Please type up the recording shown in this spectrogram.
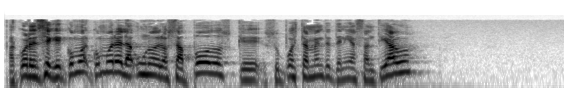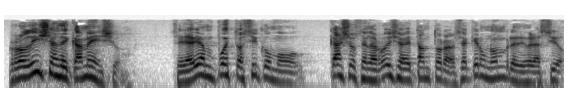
Acuérdense que cómo, era uno de los apodos que supuestamente tenía Santiago rodillas de camello. Se le habían puesto así como callos en la rodilla de tanto orar, o sea que era un hombre de oración.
